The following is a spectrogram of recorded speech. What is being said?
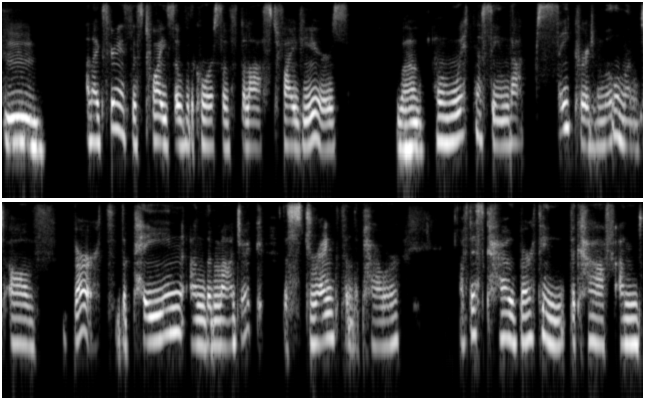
Mm. And I experienced this twice over the course of the last five years. Wow. And witnessing that sacred moment of birth, the pain and the magic, the strength and the power of this cow birthing the calf and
